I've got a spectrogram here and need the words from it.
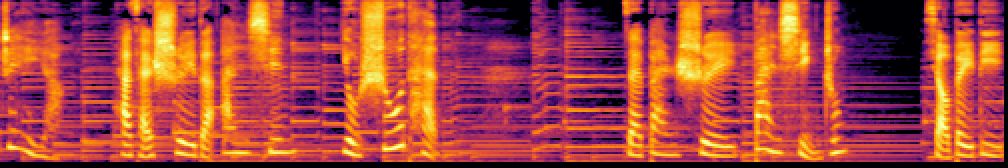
这样，他才睡得安心又舒坦。在半睡半醒中，小贝蒂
